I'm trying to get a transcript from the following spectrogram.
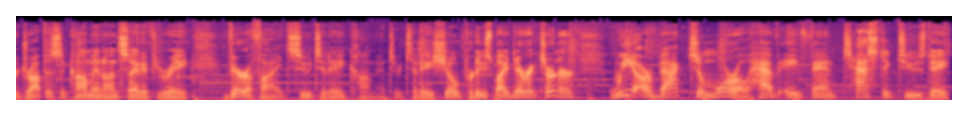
or drop us a comment on site if you're a verified Soo Today commenter. Today's show produced by Derek Turner. We are back tomorrow. Have a fantastic Tuesday.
